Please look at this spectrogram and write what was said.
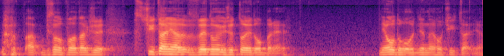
by som to povedal tak, že z čítania s vedomím, že to je dobré. Neodôvodneného čítania.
